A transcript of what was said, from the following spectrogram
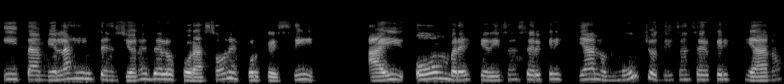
y también las intenciones de los corazones, porque sí, hay hombres que dicen ser cristianos, muchos dicen ser cristianos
